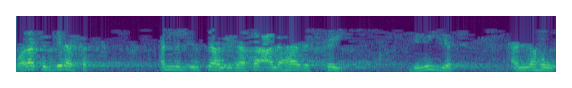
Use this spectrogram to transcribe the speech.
ولكن بلا شك أن الإنسان إذا فعل هذا الشيء بنية أنه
